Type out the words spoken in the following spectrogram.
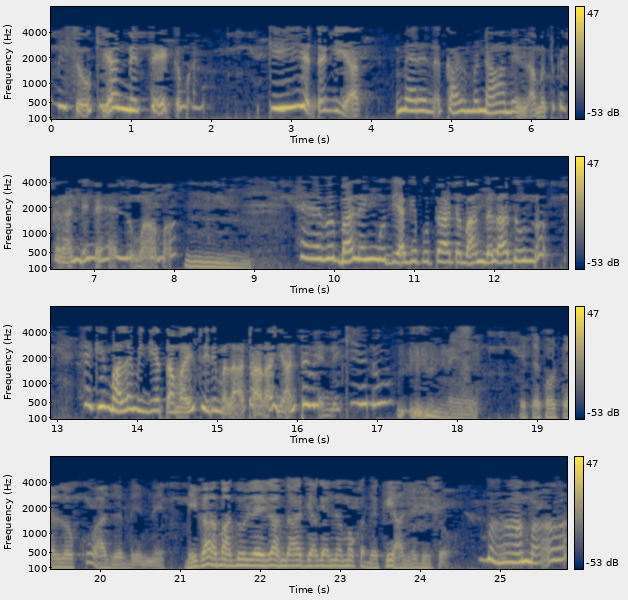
බිසෝ කියන්නේත් ඒකමයි. කීයට ගියත් මැරෙන කල්ම නාමෙල් අමතක කරන්නේ නැහැලු මාමා. හ්ම්. හැව බලෙන් මුදියාගේ පුතාට බන්දලා දුන්නොත් හැකි මලමිනිය තමයි සිරිමලාට අරන් යන්න වෙන්නේ කියනවා. මේ එතකොට ලොකු අද මේ දිගා මදුල්ලේ ලන්දාරියා ගැන මොකද කියන්නේ බිසෝ? මාමා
